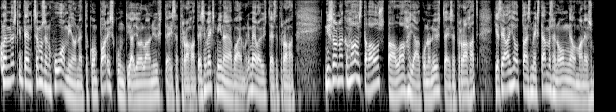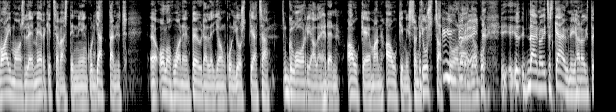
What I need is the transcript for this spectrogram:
Olen myöskin tehnyt semmoisen huomion, että kun on pariskuntia, joilla on yhteiset rahat, esimerkiksi minä ja vaimo, niin meillä on yhteiset rahat, niin se on aika haastava ostaa lahjaa, kun on yhteiset rahat. Ja se aiheuttaa esimerkiksi tämmöisen ongelman, jos vaimo on silleen merkitsevästi niin kuin jättänyt olohuoneen pöydälle jonkun just, tiedätkö, Gloria-lehden aukeaman auki, missä on just sattu olemaan joku. Näin on itse asiassa käynyt ihan oikeasti.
